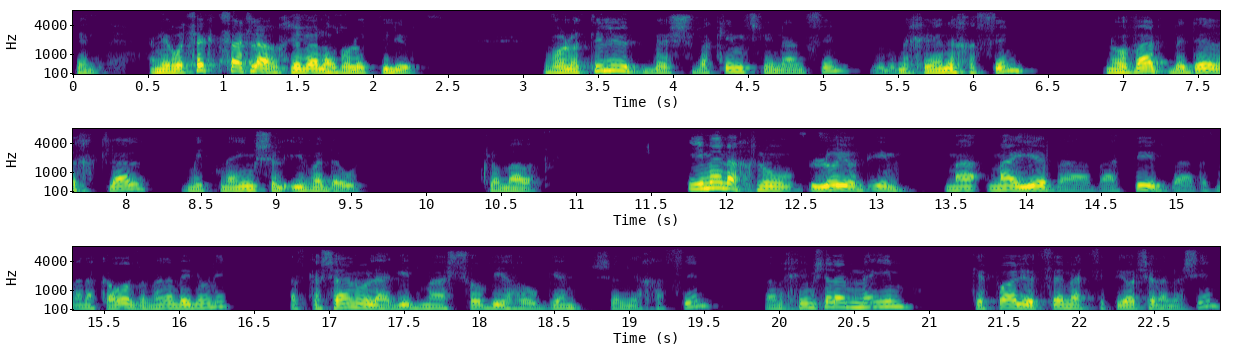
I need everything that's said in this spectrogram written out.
כן, אני רוצה קצת להרחיב על הוולוטיליות. וולוטיליות בשווקים פיננסיים ובמחירי נכסים נובעת בדרך כלל מתנאים של אי-ודאות. כלומר, אם אנחנו לא יודעים מה, מה יהיה בעתיד, בזמן הקרוב, בזמן הבינוני, אז קשה לנו להגיד מה השווי ההוגן של נכסים, והמחירים שלהם נעים כפועל יוצא מהציפיות של אנשים,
